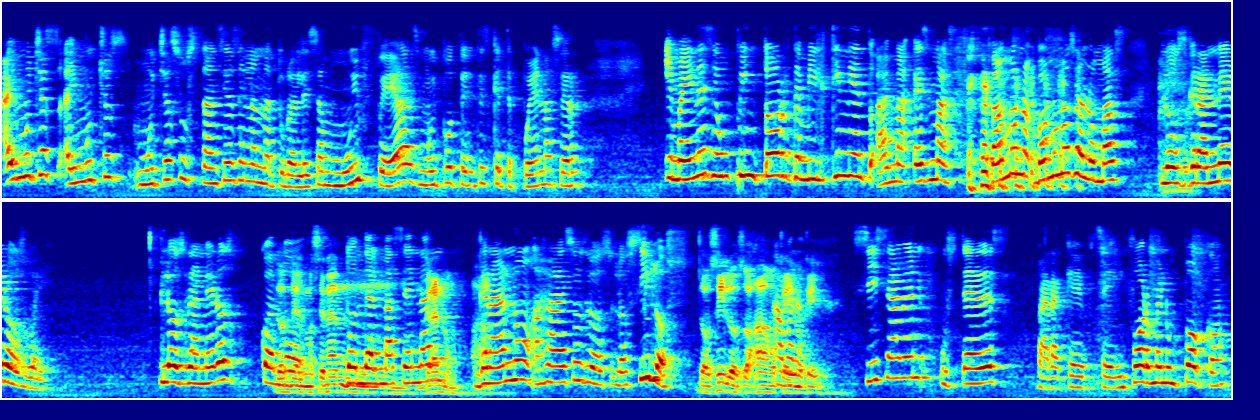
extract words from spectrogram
hay muchas, hay muchos, muchas sustancias en la naturaleza muy feas, muy potentes que te pueden hacer. Imagínense un pintor de 1500. Ay, ma- es más, vámonos, vámonos a lo más, los graneros, güey. Los graneros cuando Donde almacenan donde almacenan grano, ajá. grano, ajá, esos los los silos. Los hilos, ajá, ok, Ah, bueno. ok. Sí saben ustedes, para que se informen un poco,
